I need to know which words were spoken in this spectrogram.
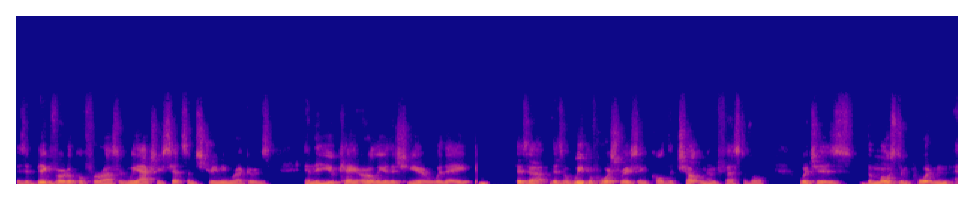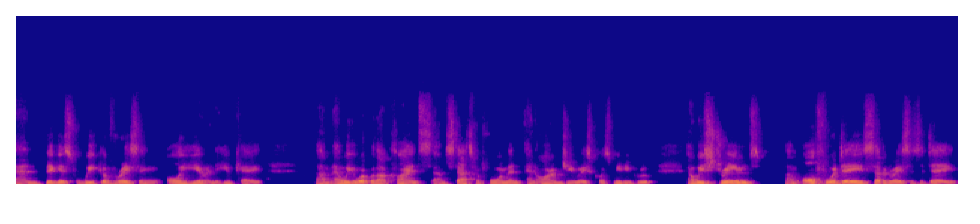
is a big vertical for us, and we actually set some streaming records in the UK earlier this year with a there's a there's a week of horse racing called the Cheltenham Festival, which is the most important and biggest week of racing all year in the UK. Um, and we work with our clients, um, Stats Perform and, and RMG Racecourse Media Group, and we streamed um, all four days, seven races a day,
